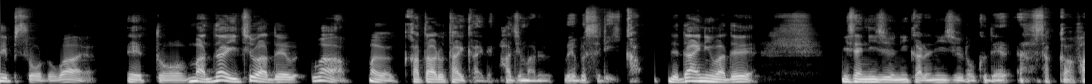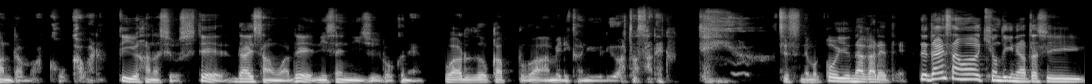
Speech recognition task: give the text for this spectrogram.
エピソードは、えっ、と、まあ第1話では、まあカタール大会で始まる Web3 化。で、第2話で2022から26でサッカーファンダムはこう変わるっていう話をして、第3話で2026年ワールドカップはアメリカに売り渡されるっていうですね。まあこういう流れで。で、第3話は基本的に私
